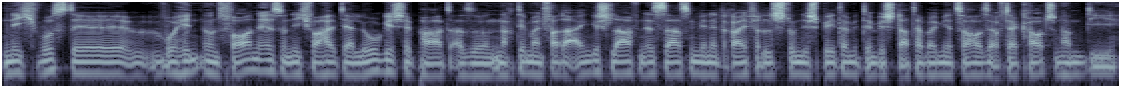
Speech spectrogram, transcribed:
nicht wusste, wo hinten und vorne ist und ich war halt der logische Part. Also nachdem mein Vater eingeschlafen ist, saßen wir eine Dreiviertelstunde später mit dem Bestatter bei mir zu Hause auf der Couch und haben die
